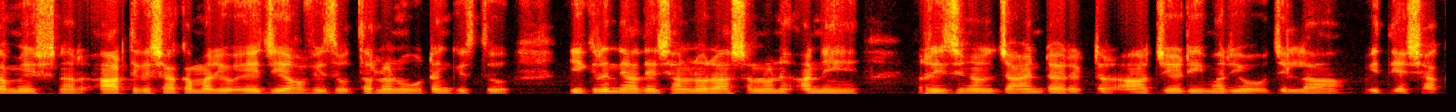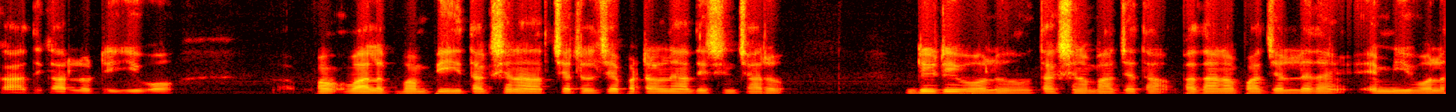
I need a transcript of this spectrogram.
కమిషనర్, ఆర్థిక శాఖ మరియు ఏజీ ఆఫీస్ ఉత్తర్వులను ఉటంకిస్తూ ఈ క్రింది ఆదేశాలను రాష్ట్రంలోని అన్ని రీజినల్ జాయింట్ డైరెక్టర్ ఆర్‌జేడీ మరియు జిల్లా విద్యాశాఖ అధికారులు డీఈఓ వాళ్ళకు పంపి తక్షణ చర్యలు చేపట్టాలని ఆదేశించారు. డీడీఓలు తక్షణ బాధ్యత ప్రధానోపాధ్యాయులు లేదా ఎంఈఓల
